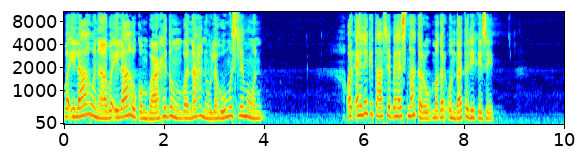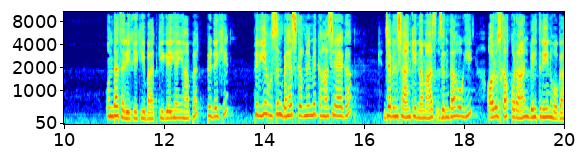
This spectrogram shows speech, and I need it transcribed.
والهنا والهكم واحد ونحن له مسلمون اور اہل کتاب سے بحث نہ کرو مگر عمدہ طریقے سے۔ عمدہ طریقے کی بات کی گئی ہے یہاں پر۔ پھر دیکھیے، پھر یہ حسن بحث کرنے میں کہاں سے آئے گا؟ جب انسان کی نماز زندہ ہوگی اور اس کا قرآن بہترین ہوگا۔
